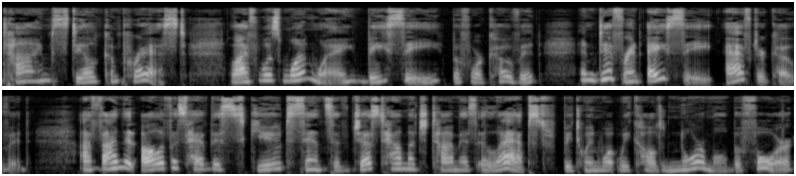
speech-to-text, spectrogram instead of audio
time still compressed. Life was one way, BC, before COVID, and different, AC, after COVID. I find that all of us have this skewed sense of just how much time has elapsed between what we called normal before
